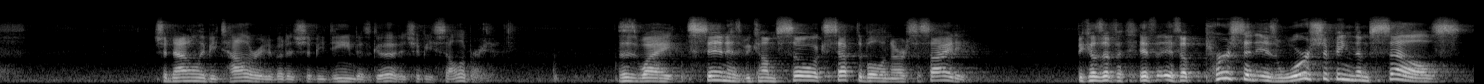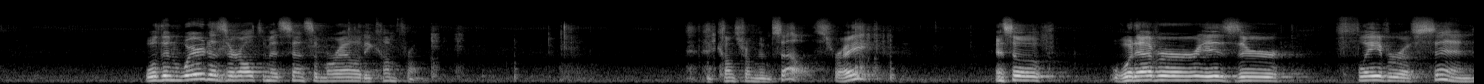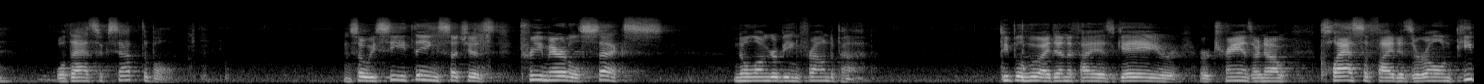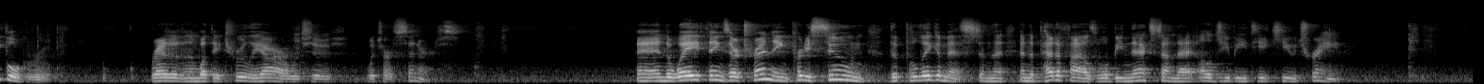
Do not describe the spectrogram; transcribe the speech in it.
should not only be tolerated, but it should be deemed as good, it should be celebrated. This is why sin has become so acceptable in our society. Because if, if, if a person is worshiping themselves, well, then where does their ultimate sense of morality come from? It comes from themselves, right? And so, whatever is their flavor of sin, well, that's acceptable. And so we see things such as premarital sex no longer being frowned upon. People who identify as gay or, or trans are now classified as their own people group rather than what they truly are, which, is, which are sinners. And the way things are trending, pretty soon the polygamists and the, and the pedophiles will be next on that LGBTQ train.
